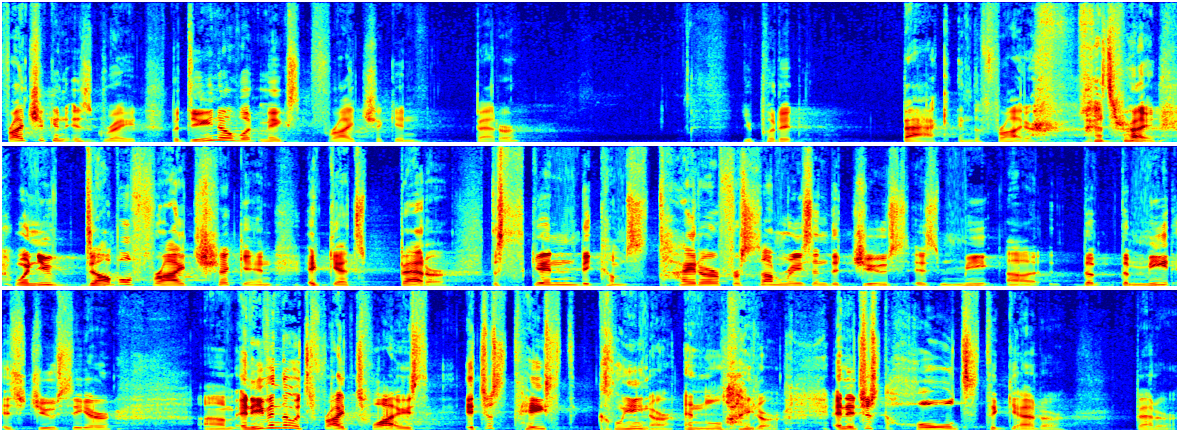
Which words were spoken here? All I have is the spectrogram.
Fried chicken is great, but do you know what makes fried chicken better? You put it back in the fryer. That's right. When you double fry chicken, it gets better. The skin becomes tighter. For some reason, the juice is meat, uh, the, the meat is juicier. Um, and even though it's fried twice, it just tastes cleaner and lighter. And it just holds together better.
